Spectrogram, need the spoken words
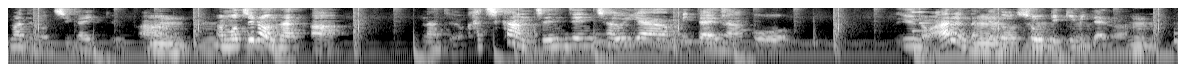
までの違いというか、うんうん。まあ、もちろんなんかなんていうの価値観全然ちゃうやんみたいなこういうのはあるんだけど、うん衝撃みたいな。うんう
